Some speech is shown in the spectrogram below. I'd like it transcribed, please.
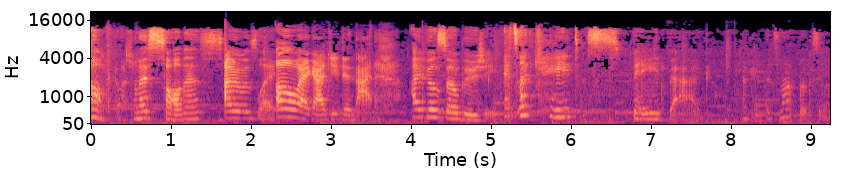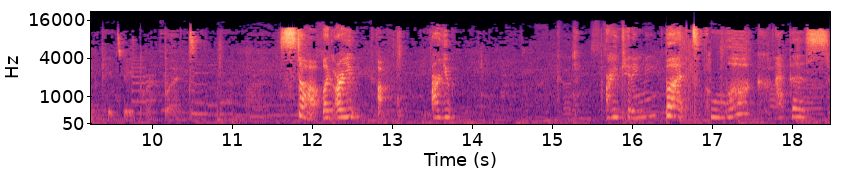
oh my gosh, when I saw this, I was like, oh my god, you did that. I feel so bougie. It's a Kate Spade bag. Okay, it's not focusing on the Kate Spade part, but stop. Like, are you, uh, are you, are you kidding me? But look at this.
